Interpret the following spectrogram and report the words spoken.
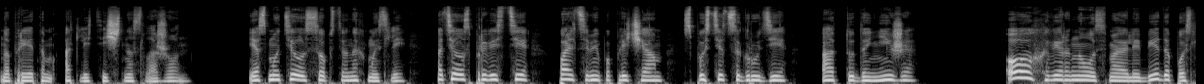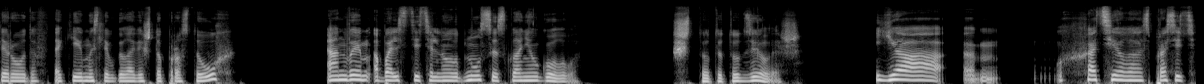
но при этом атлетично сложен. Я смутилась собственных мыслей — Хотелось провести пальцами по плечам, спуститься к груди, а оттуда ниже. Ох, вернулась моя либидо после родов. Такие мысли в голове, что просто ух. Анвейм обольстительно улыбнулся и склонил голову. «Что ты тут делаешь?» «Я... Эм, хотела спросить,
